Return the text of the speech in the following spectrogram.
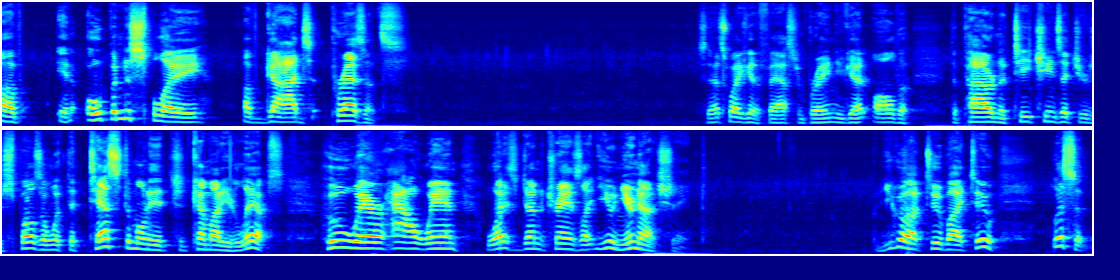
of an open display of God's presence. So that's why you get a fast and pray, and you get all the, the power and the teachings at your disposal with the testimony that should come out of your lips. Who, where, how, when, what it's done to translate you, and you're not ashamed. But you go out two by two. Listen,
